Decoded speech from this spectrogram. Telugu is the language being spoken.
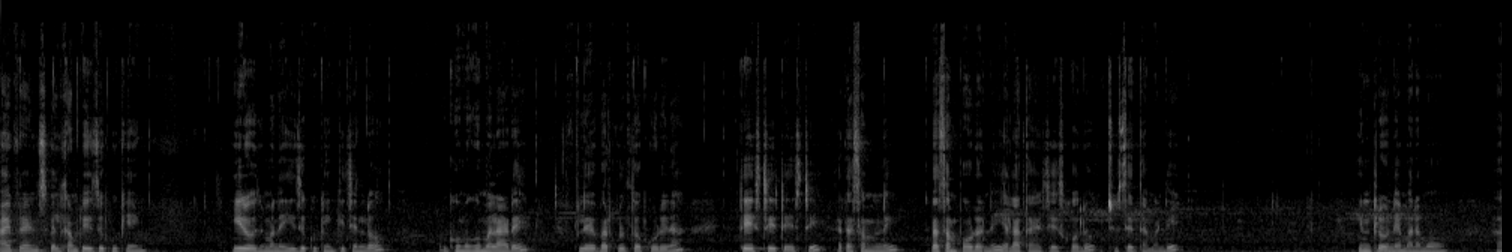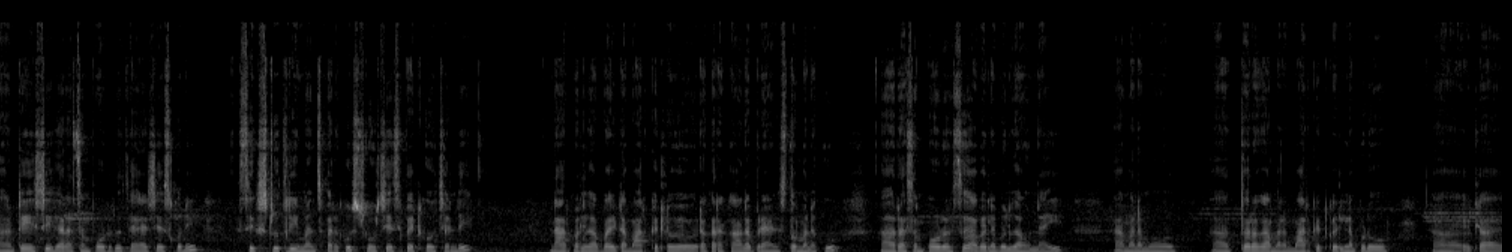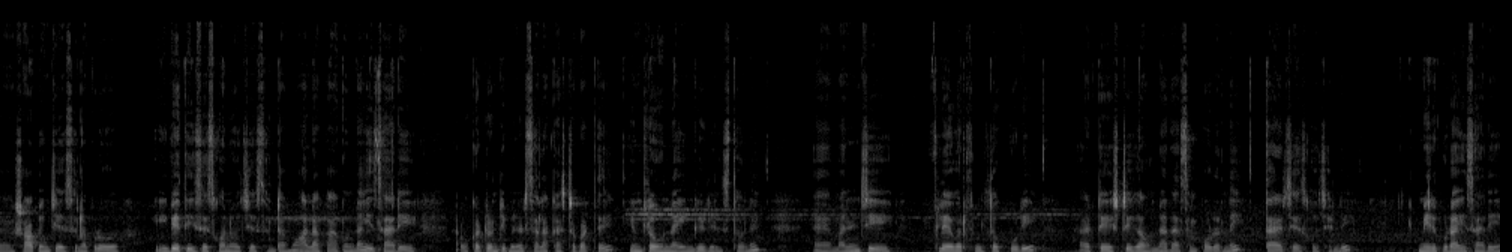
Hi friends welcome to easy cooking. ఈరోజు మన ఈజీ కుకింగ్ కిచెన్లో గుమగుమలాడే ఫ్లేవర్ఫుల్తో కూడిన టేస్టీ టేస్టీ రసంని రసం పౌడర్ని ఎలా తయారు చేసుకోవాలో చూసేద్దామండి. ఇంట్లోనే మనము టేస్టీగా రసం పౌడర్ తయారు చేసుకొని సిక్స్ టు త్రీ మంత్స్ వరకు స్టోర్ చేసి పెట్టుకోవచ్చండి. నార్మల్గా బయట మార్కెట్లో రకరకాల బ్రాండ్స్తో మనకు రసం పౌడర్స్ అవైలబుల్గా ఉన్నాయి. మనము త్వరగా మనం మార్కెట్కి వెళ్ళినప్పుడు ఇట్లా షాపింగ్ చేసినప్పుడు ఇవే తీసేసుకొని వచ్చేస్తుంటాము. అలా కాకుండా ఈసారి ఒక ట్వంటీ మినిట్స్ అలా కష్టపడితే ఇంట్లో ఉన్న ఇంగ్రీడియంట్స్తోనే మంచి ఫ్లేవర్ఫుల్తో కూడి టేస్టీగా ఉన్న రసం పౌడర్ని తయారు చేసుకోవచ్చండి. మీరు కూడా ఈసారి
